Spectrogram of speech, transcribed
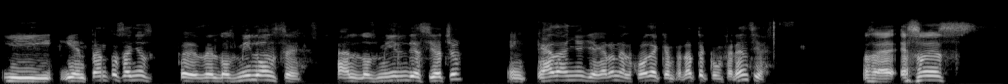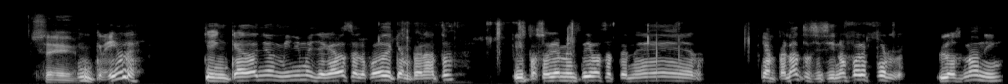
Y, y en tantos años, desde el 2011 al 2018, en cada año llegaron al juego de campeonato de conferencia. O sea, eso es increíble que en cada año mínimo llegaras al juego de campeonato y pues obviamente ibas a tener campeonatos y si no fuera por los Manning,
